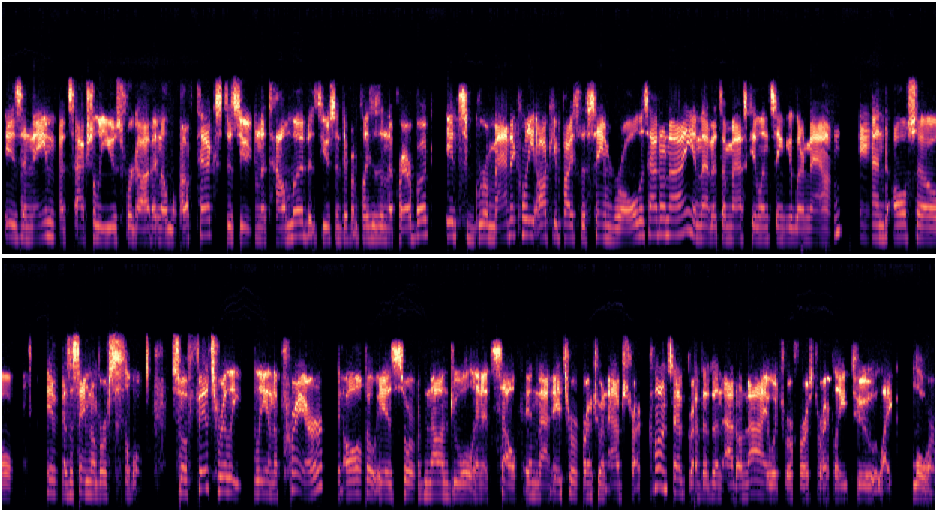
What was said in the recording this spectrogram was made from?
is a name that's actually used for God in a lot of texts. It's used in the Talmud. It's used in different places in the prayer book. It's grammatically occupies the same role as Adonai in that it's a masculine singular noun. And also it has the same number of syllables. So it fits really in the prayer. It also is sort of non-dual in itself in that it's referring to an abstract concept rather than Adonai, which refers directly to like Lord.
